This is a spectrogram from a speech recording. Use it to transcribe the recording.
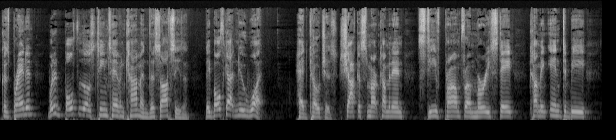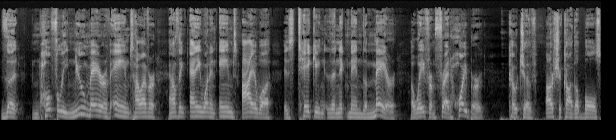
Because Brandon, what did both of those teams have in common this offseason? They both got new what? Head coaches. Shaka Smart coming in, Steve Prohm from Murray State coming in to be the hopefully new mayor of Ames. However, I don't think anyone in Ames, Iowa is taking the nickname the mayor away from Fred Hoiberg, coach of our Chicago Bulls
